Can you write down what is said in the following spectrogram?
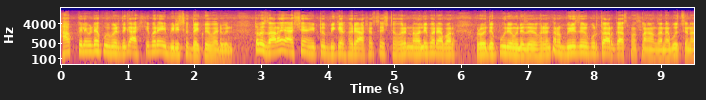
হাফ কিলোমিটার পূর্বের দিকে আসলে পরে এই ব্রিজটা দেখতে পারবেন। তবে যারাই আসেন, একটু বিকেল হয়ে আসার চেষ্টা করেন, নাহলে পরে আবার রোদে পুড়ে মুড়ে যেতে পারেন কারণ ব্রিজের উপর তো আর গাছ মাছ লাগানো যায় না, বুঝছেন না?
